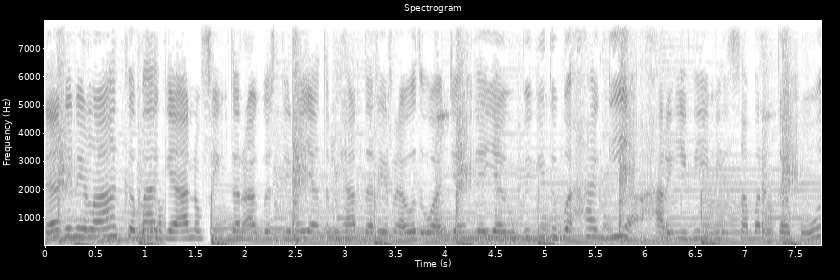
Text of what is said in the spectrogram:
Dan inilah kebahagiaan Victor Agustino yang terlihat dari raut wajahnya yang begitu bahagia hari ini bisa bertemu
